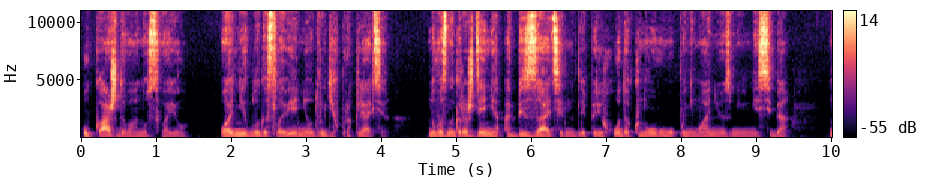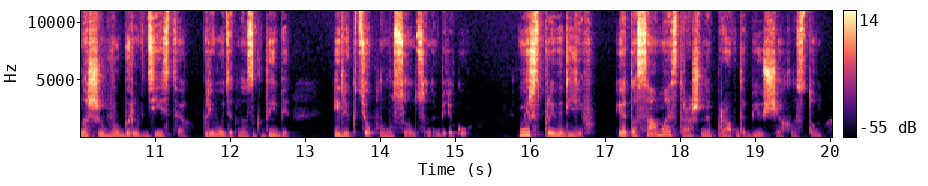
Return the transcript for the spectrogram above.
У каждого оно свое. У одних благословение, у других проклятие. Но вознаграждение обязательно для перехода к новому пониманию изменения себя. Наши выборы в действиях приводят нас к дыбе или к теплому солнцу на берегу. Мир справедлив, и это самая страшная правда, бьющая хлыстом –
